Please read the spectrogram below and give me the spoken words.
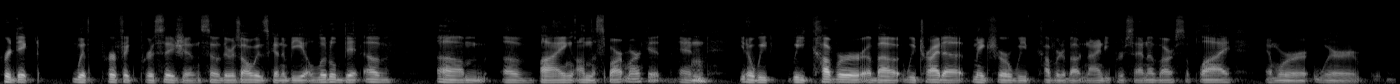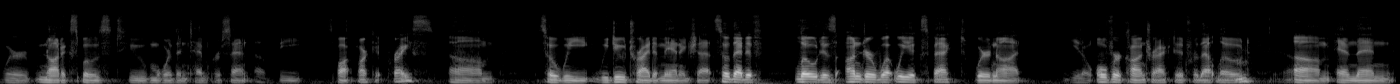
predict with perfect precision. So there's always going to be a little bit of um, of buying on the spot market, and you know we we cover about we try to make sure we've covered about 90% of our supply, and we're we're we're not exposed to more than 10% of the spot market price. Um, so we we do try to manage that so that if load is under what we expect, we're not you know over contracted for that load. Um, and then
